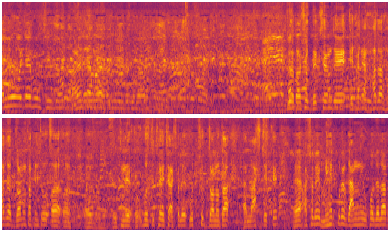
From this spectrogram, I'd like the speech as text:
আমিও ওইটাই বলছি প্রিয় দর্শক দেখছেন যে এখানে হাজার হাজার জনতা কিন্তু এখানে উপস্থিত হয়েছে আসলে উৎসুক জনতা লাস্ট লাশ দেখতে। আসলে মেহেরপুরের গাংনি উপজেলার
